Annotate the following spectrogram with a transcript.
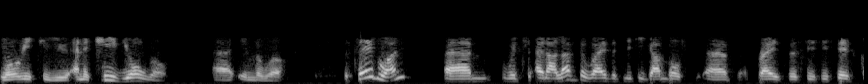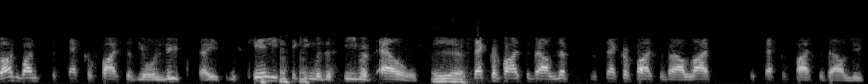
glory to you and achieve your will uh, in the world. The third one um, which, and I love the way that Nicky Gumbel uh, phrased this. Is he says God wants the sacrifice of your loot. So he's, he's clearly sticking with the theme of L's. Yeah. The sacrifice of our lips, the sacrifice of our life, the sacrifice of our loot.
